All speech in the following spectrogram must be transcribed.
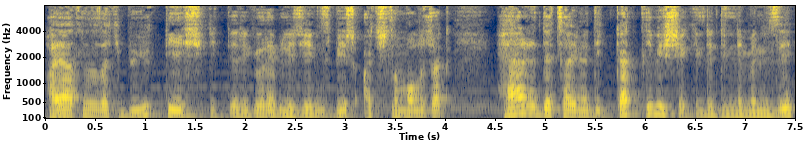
hayatınızdaki büyük değişiklikleri görebileceğiniz bir açılım olacak. Her detayını dikkatli bir şekilde dinlemenizi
